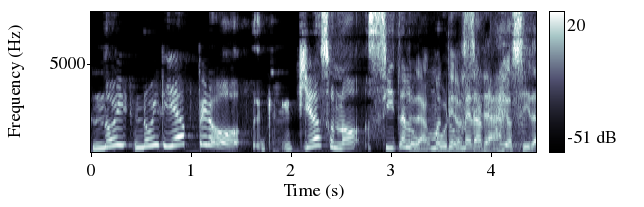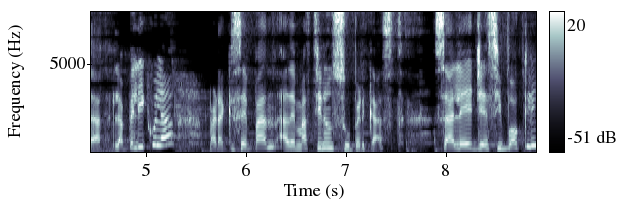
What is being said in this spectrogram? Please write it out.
no, no iría, pero quieras o no, sí en algún momento me da curiosidad. La película, para que sepan, además tiene un super cast. Sale Jessie Buckley,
